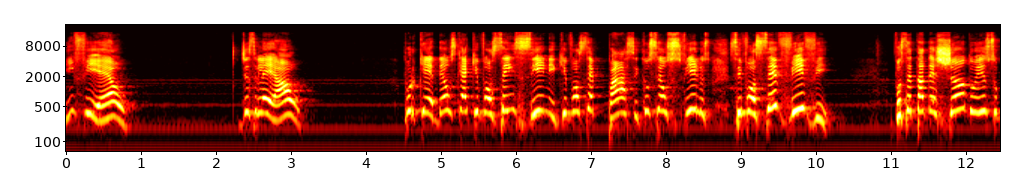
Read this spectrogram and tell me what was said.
infiel, desleal. Porque Deus quer que você ensine, que você passe, que os seus filhos, se você vive, você está deixando isso,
